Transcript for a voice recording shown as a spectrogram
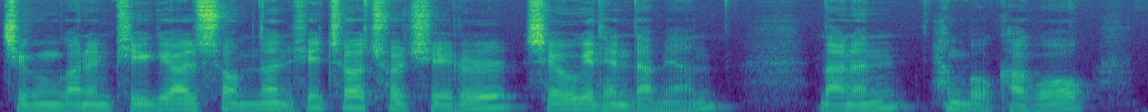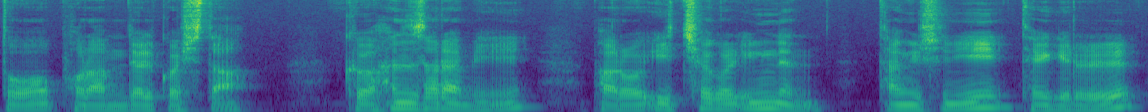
지금과는 비교할 수 없는 휘처 처치를 세우게 된다면 나는 행복하고 또 보람될 것이다. 그 한 사람이 바로 이 책을 읽는 당신이 되기를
